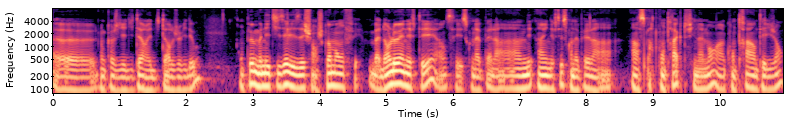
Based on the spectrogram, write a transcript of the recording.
donc quand je dis éditeur, éditeur de jeux vidéo, on peut monétiser les échanges. Comment on fait? Bah, Dans le NFT, hein, c'est ce qu'on appelle un, un, NFT, ce qu'on appelle un, un smart contract finalement, un contrat intelligent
